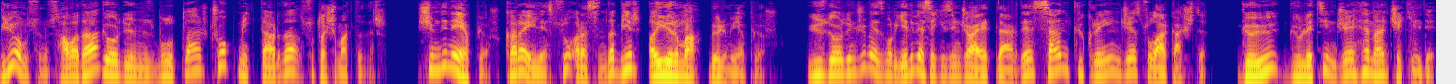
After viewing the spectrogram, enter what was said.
Biliyor musunuz havada gördüğümüz bulutlar çok miktarda su taşımaktadır. Şimdi ne yapıyor? Kara ile su arasında bir ayırma bölümü yapıyor. 104. mezmur 7 ve 8. ayetlerde sen kükreyince sular kaçtı. Göğü gürletince hemen çekildi.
